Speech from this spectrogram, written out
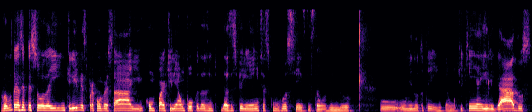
vamos trazer pessoas aí incríveis para conversar e compartilhar um pouco das, das experiências com vocês que estão ouvindo o, o Minuto TI. Então fiquem aí ligados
